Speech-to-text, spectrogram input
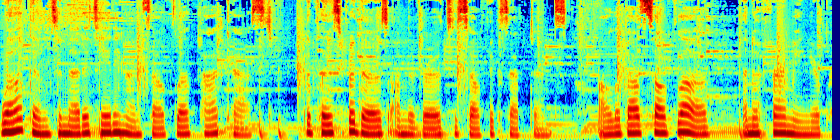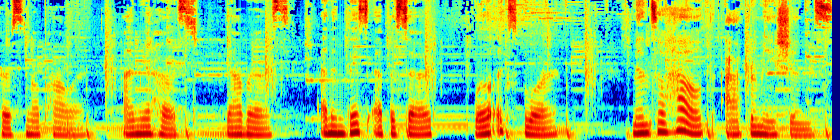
Welcome to Meditating on Self Love Podcast, the place for those on the road to self acceptance, all about self love and affirming your personal power. I'm your host, Ya Rose, and in this episode, we'll explore mental health affirmations.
